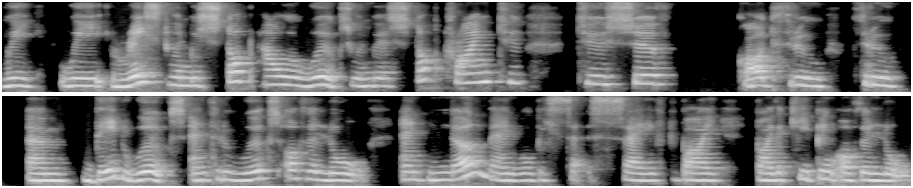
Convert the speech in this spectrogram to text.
We we rest when we stop our works, when we stop trying to to serve God through through um, dead works and through works of the law and no man will be sa- saved by by the keeping of the law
